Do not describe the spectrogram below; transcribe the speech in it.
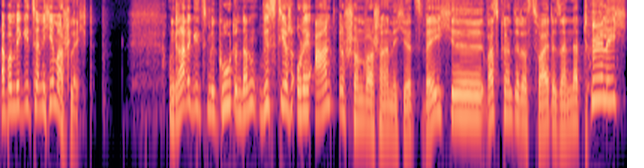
Aber mir geht's ja nicht immer schlecht. Und gerade geht's mir gut und dann wisst ihr oder ahnt ihr schon wahrscheinlich jetzt, welche, was könnte das zweite sein? Natürlich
